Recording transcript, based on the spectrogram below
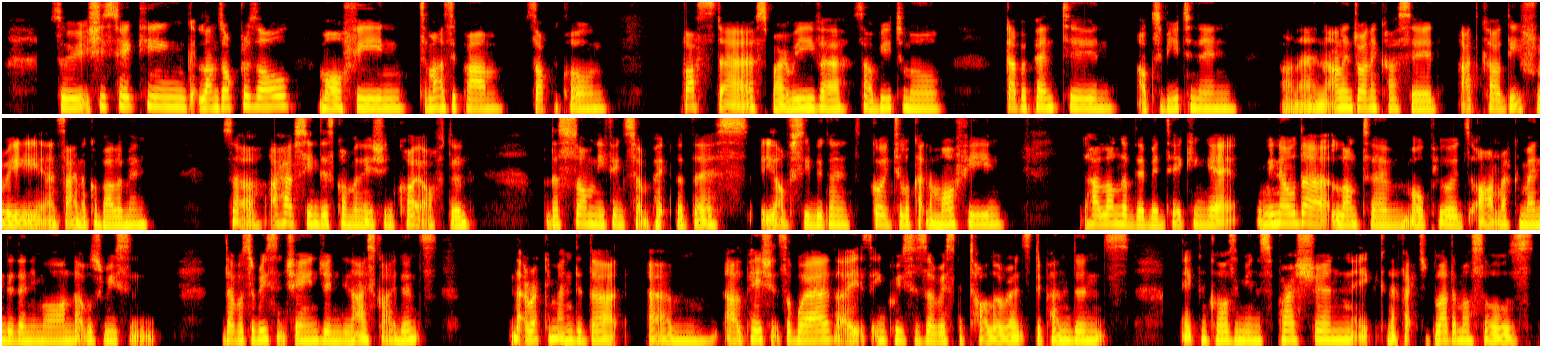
So she's taking lansoprazole morphine, temazepam, zopiclone, Fostair, Spiriva, salbutamol, gabapentin, oxybutynin, and then alendronic acid, Adcal D3, and cyanocobalamin. So I have seen this combination quite often. There's so many things to unpick with this. Obviously, we're going to, going to look at the morphine. How long have they been taking it? We know that long-term opioids aren't recommended anymore, and that was recent there was a recent change in the NICE guidance that recommended that um, are patients aware that it increases the risk of tolerance, dependence. It can cause immunosuppression. It can affect bladder muscles.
